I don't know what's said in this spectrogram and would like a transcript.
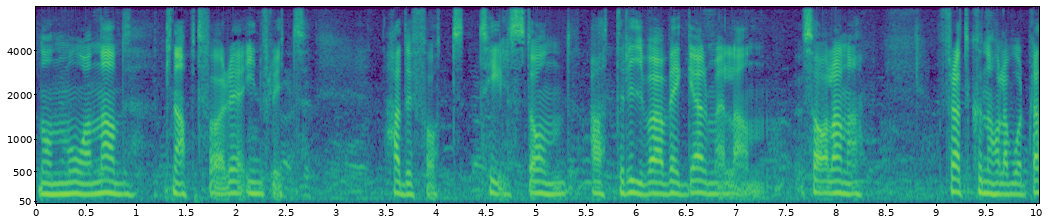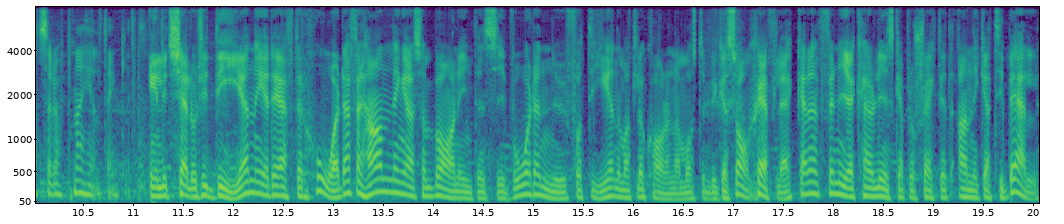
någon månad knappt före inflytt, hade fått tillstånd att riva väggar mellan salarna för att kunna hålla vårdplatser öppna helt enkelt. Enligt källor till DN är det efter hårda förhandlingar som barnintensivvården nu fått igenom att lokalerna måste byggas om. Chefläkaren för Nya Karolinska-projektet Annika Tibell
